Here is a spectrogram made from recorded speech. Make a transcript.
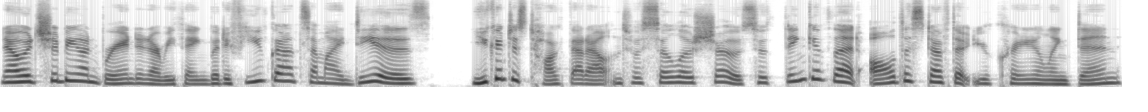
Now, it should be on brand and everything, but if you've got some ideas, you can just talk that out into a solo show. So think of that all the stuff that you're creating on LinkedIn,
